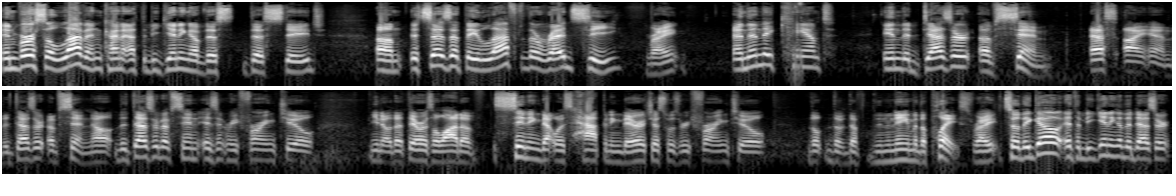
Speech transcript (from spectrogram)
in verse 11, kind of at the beginning of this, this stage, um, it says that they left the Red Sea, right? And then they camped in the desert of sin, S I N, the desert of sin. Now, the desert of sin isn't referring to, you know, that there was a lot of sinning that was happening there. It just was referring to the, the, the, the name of the place, right? So they go at the beginning of the desert,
